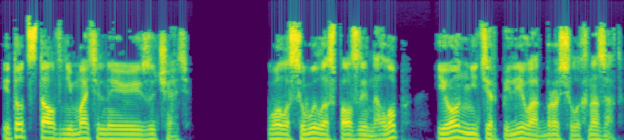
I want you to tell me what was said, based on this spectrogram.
и тот стал внимательно ее изучать. Волосы Уилла сползли на лоб, и он нетерпеливо отбросил их назад.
